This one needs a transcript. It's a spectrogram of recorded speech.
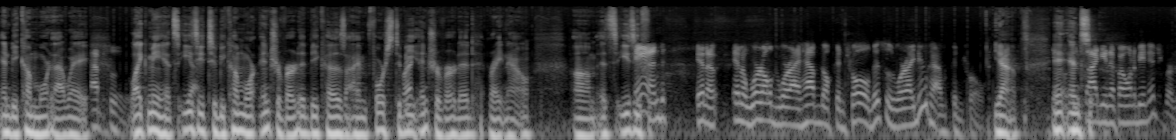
and become more that way Absolutely. like me, it's easy to become more introverted because I'm forced to Right. be introverted right now. Um, it's easy. for- And in a in a world where I have no control, this is where I do have control. yeah, You and, know, and so, deciding if I want to be an introvert.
